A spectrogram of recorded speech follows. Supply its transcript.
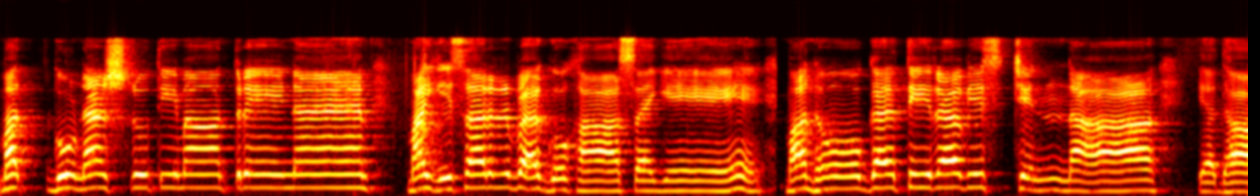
मद्गुणश्रुतिमात्रेण मयि सर्वगुहासये मनोगतिरविश्चिन्ना। यदा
